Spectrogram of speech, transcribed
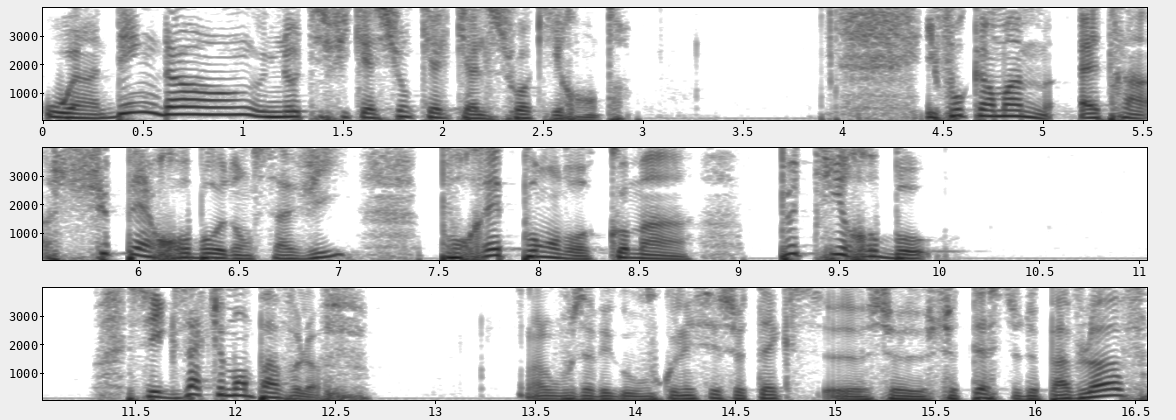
ou un ding-dong, une notification quelle qu'elle soit qui rentre. Il faut quand même être un super robot dans sa vie pour répondre comme un petit robot c'est exactement Pavlov. Hein, vous, connaissez ce, texte, euh, test de Pavlov.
